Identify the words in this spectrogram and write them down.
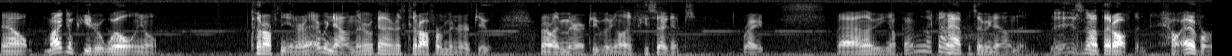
Now, my computer will, you know, cut off the internet every now and then. It'll kind of just cut off for a minute or two. Not really a minute or two, but you know, like a few seconds, right? Uh, you know, that kind of happens every now and then. It's not that often. However,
